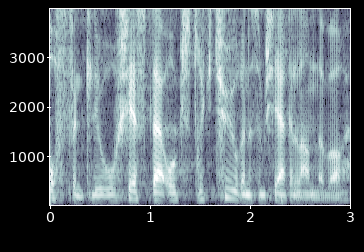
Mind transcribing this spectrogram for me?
offentlige ordskiftet og strukturene som skjer i landet vårt.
